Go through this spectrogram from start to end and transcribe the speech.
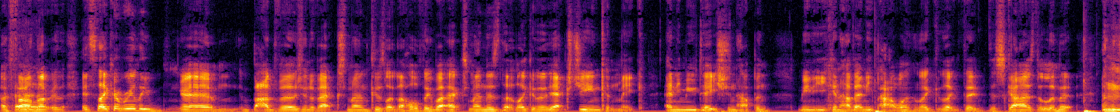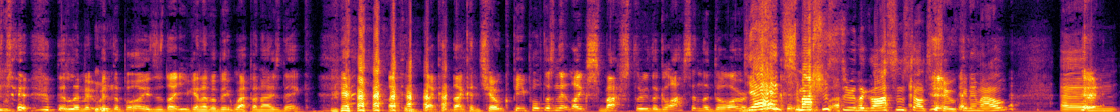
I found that really, it's like a really um, bad version of X Men because like the whole thing about X Men is that like the X gene can make any mutation happen, meaning you can have any power. Like like the the sky's the limit. the limit with the boys is that you can have a big weaponized dick that can, that can that can choke people. Doesn't it like smash through the glass in the door? and Yeah, it smashes through the glass and starts choking him out. Um,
